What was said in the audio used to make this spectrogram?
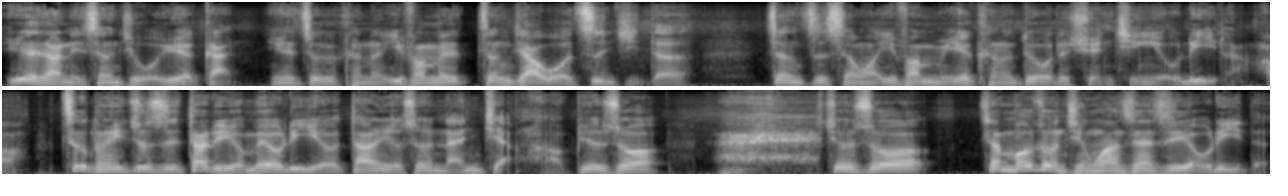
越让你生气我越干，因为这个可能一方面增加我自己的政治声望，一方面也可能对我的选情有利了哈。这个东西就是到底有没有利有，当然有时候难讲哈。比如说，哎，就是说。在某种情况下是有利的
